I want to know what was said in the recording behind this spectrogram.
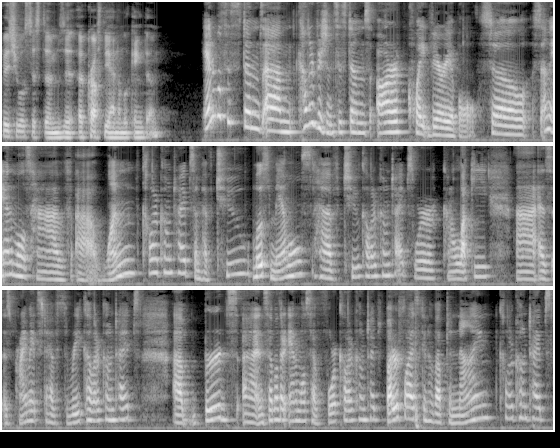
visual systems across the animal kingdom? Animal systems, um, color vision systems are quite variable. So some animals have uh, one color cone type, some have two. Most mammals have two color cone types. We're kind of lucky uh, as, as primates to have three color cone types. Uh, birds uh, and some other animals have four color cone types. Butterflies can have up to nine color cone types,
